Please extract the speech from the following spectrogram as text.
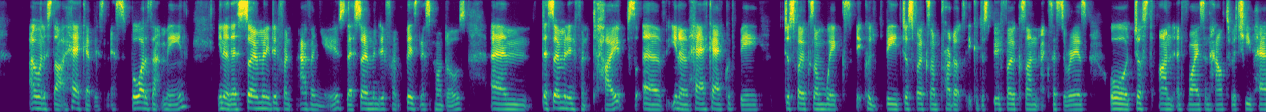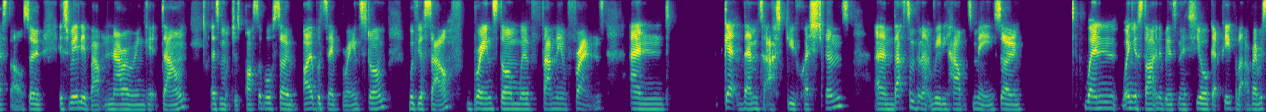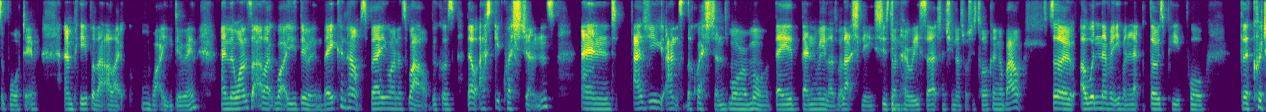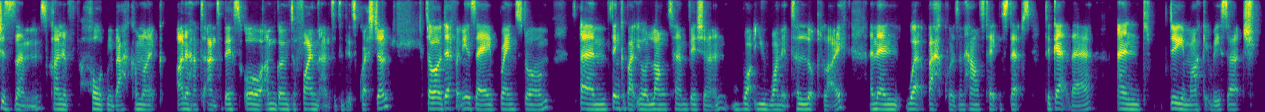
I want to start a haircare business. But what does that mean? You know, there's so many different avenues, there's so many different business models, um, there's so many different types of, you know, haircare could be just focus on wigs. It could be just focus on products. It could just be focus on accessories or just on advice on how to achieve hairstyle. So it's really about narrowing it down as much as possible. So I would say brainstorm with yourself, brainstorm with family and friends, and get them to ask you questions. And um, that's something that really helped me. So when when you're starting a business you'll get people that are very supportive and people that are like what are you doing? And the ones that are like what are you doing? they can help spur you on as well because they'll ask you questions and as you answer the questions more and more they then realize well actually she's done her research and she knows what she's talking about. So i would never even let those people the criticisms kind of hold me back. I'm like I know how to answer this, or I'm going to find the answer to this question. So I'll definitely say brainstorm, um, think about your long-term vision, what you want it to look like, and then work backwards and how to take the steps to get there and do your market research.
